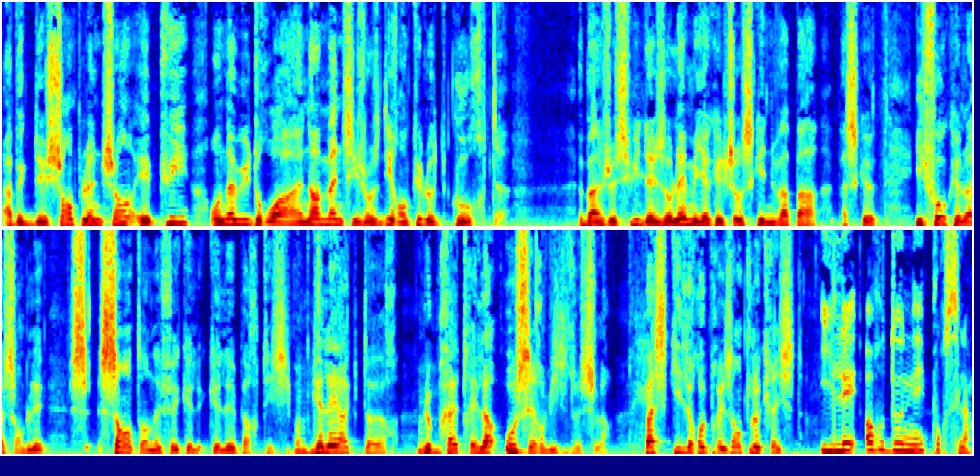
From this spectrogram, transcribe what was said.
avec des chants pleins de chants, et puis on a eu droit à un amen, si j'ose dire, en culotte courte ben je suis désolé, mais il y a quelque chose qui ne va pas, parce que il faut que l'Assemblée sente en effet qu'elle est participante, mhm. qu'elle est acteur. Le mhm. prêtre est là au service de cela, parce qu'il représente le Christ. Il est ordonné pour cela.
